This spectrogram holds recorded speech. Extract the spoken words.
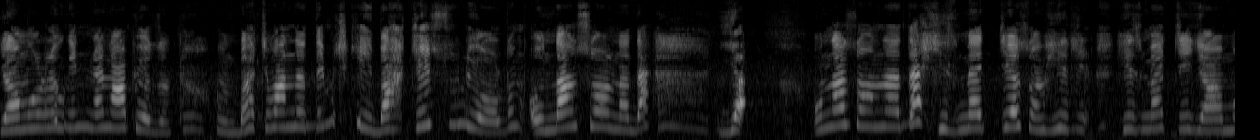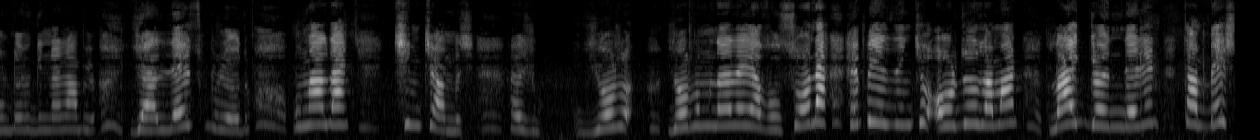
yağmurlu günde ne yapıyordun? Bahçıvan da demiş ki bahçeyi suluyordum. Ondan sonra da ya ondan sonra da hizmetçiye sor. Hiz- hizmetçi yağmurlu günde ne yapıyor? Yerleri süpürüyordum. Bunlardan kim çalmış? Yor- yorumlara yazın. Sonra hepinizinki olduğu zaman like gönderin. Tam 5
